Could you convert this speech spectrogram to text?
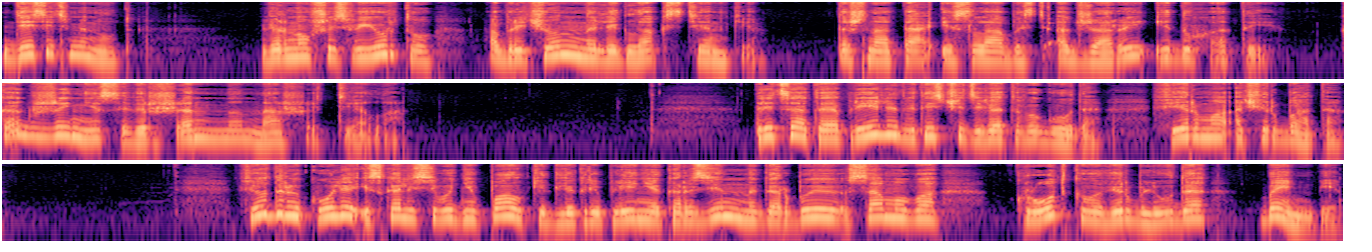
десять минут. Вернувшись в юрту, обреченно легла к стенке. Тошнота и слабость от жары и духоты. Как же несовершенно наше тело. 30 апреля 2009 года. Ферма Ачербата. Федор и Коля искали сегодня палки для крепления корзин на горбы самого кроткого верблюда Бэмби.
